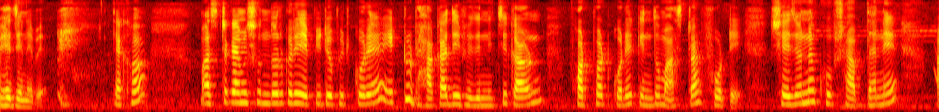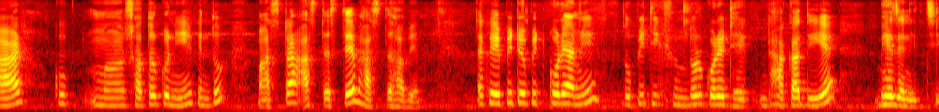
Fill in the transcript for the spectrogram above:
ভেজে নেবে। দেখো মাছটাকে আমি সুন্দর করে এপিট ওপিট করে একটু ঢাকা দিয়ে ভেজে নিচ্ছি, কারণ ফটফট করে কিন্তু মাছটা ফোটে, সেই জন্য খুব সাবধানে আর খুব সতর্ক নিয়ে কিন্তু মাছটা আস্তে আস্তে ভাজতে হবে। দেখো, এপিট ওপিট করে আমি দুপিটি সুন্দর করে ঢাকা দিয়ে ভেজে নিচ্ছি।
